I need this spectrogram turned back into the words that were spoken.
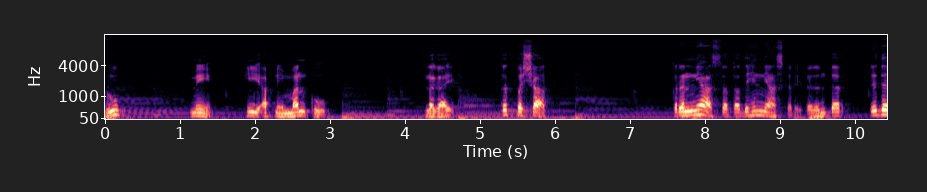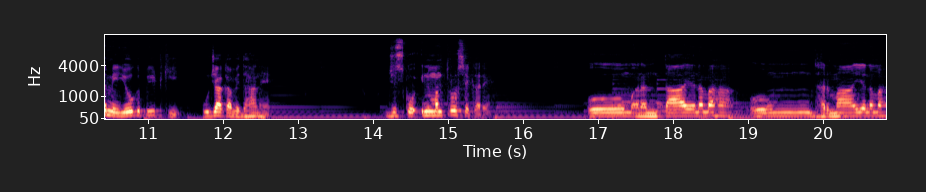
रूप में ही अपने मन को लगाए। तत्पश्चात करन्यास तथा करे। तदंतर हृदय में योगपीठ की पूजा का विधान है, जिसको इन मंत्रों से करें। ओम अनंताय नमः ओम धर्माय नमः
